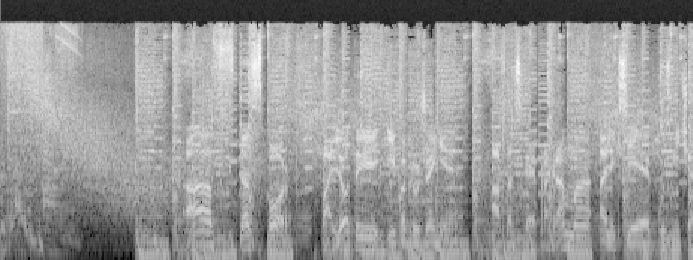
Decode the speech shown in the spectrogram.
Автоспорт. Полеты и погружения. Авторская программа Алексея Кузьмича.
